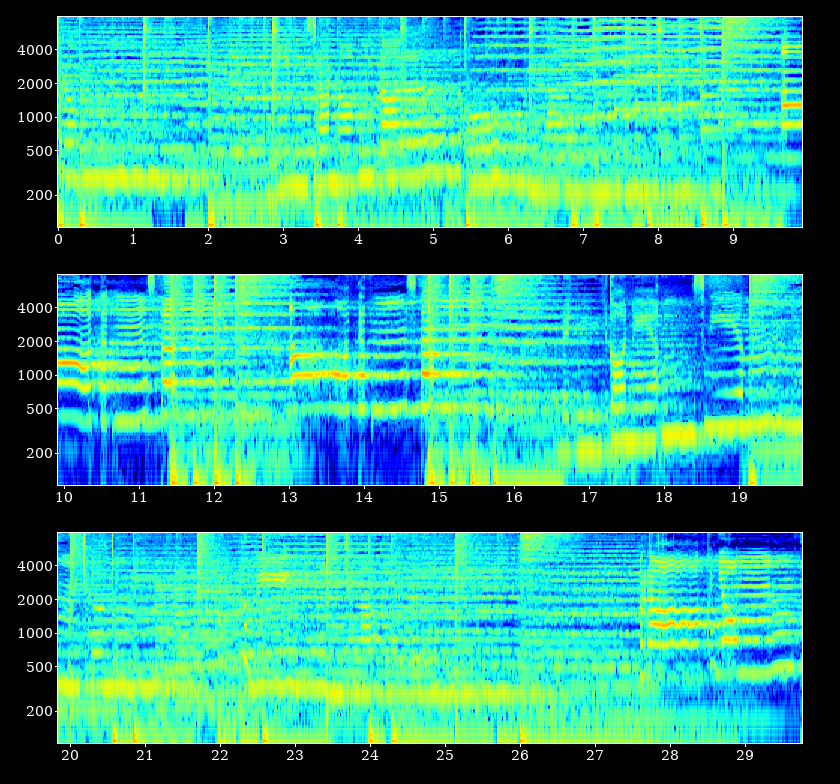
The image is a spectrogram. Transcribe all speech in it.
ប្រុងគ្មានស្រណងដល់ ក៏អ្នកស្ងៀមឈឹងគ្មានឆ្លើយប្រាប់ខ្ញុំផ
